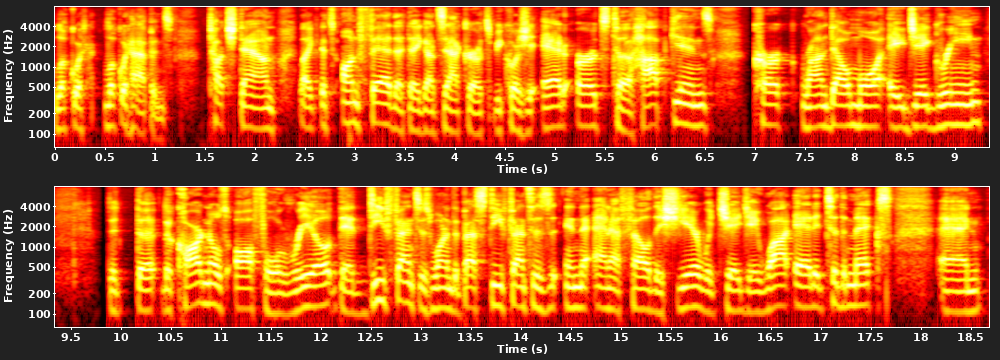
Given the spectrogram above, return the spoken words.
Look what look what happens. Touchdown. Like it's unfair that they got Zach Ertz because you add Ertz to Hopkins, Kirk, Rondale Moore, AJ Green. The, the, the Cardinals are for real. Their defense is one of the best defenses in the NFL this year with JJ Watt added to the mix. And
